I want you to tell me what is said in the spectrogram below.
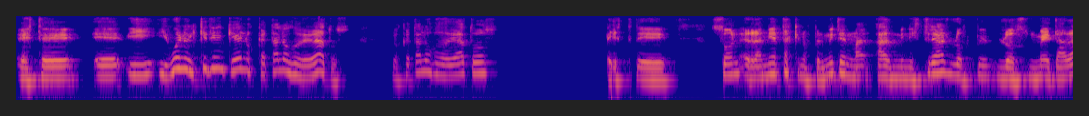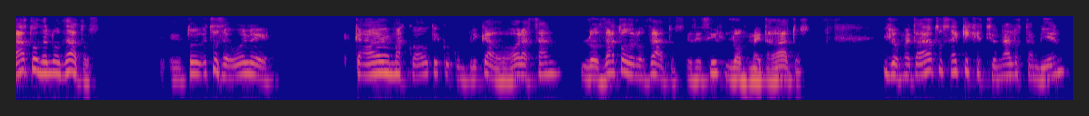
Este, eh, y, y, bueno, ¿y qué tienen que ver los catálogos de datos? Los catálogos de datos este, son herramientas que nos permiten administrar los, los metadatos de los datos. Eh, todo esto se vuelve cada vez más caótico y complicado. Ahora están los datos de los datos, es decir, los metadatos. Y los metadatos hay que gestionarlos también.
